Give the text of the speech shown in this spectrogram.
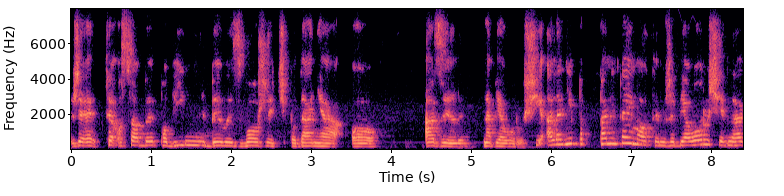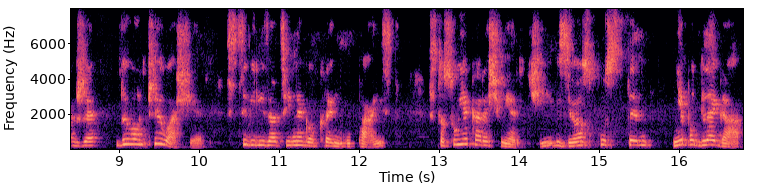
że te osoby powinny były złożyć podania o azyl na Białorusi, ale nie pamiętajmy o tym, że Białoruś jednakże wyłączyła się z cywilizacyjnego kręgu państw, stosuje karę śmierci, w związku z tym nie podlega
